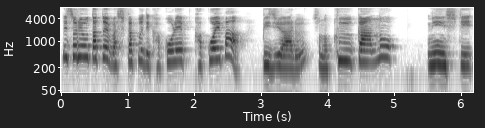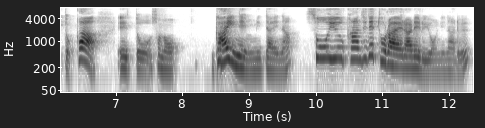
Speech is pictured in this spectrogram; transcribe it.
で、それを例えば四角で囲れ、囲えばビジュアル、その空間の認識とか、えっ、と、その概念みたいな、そういう感じで捉えられるようになる。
